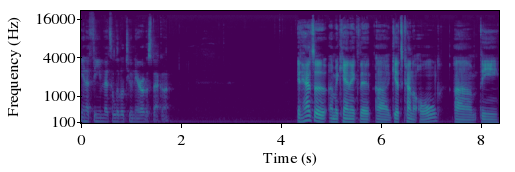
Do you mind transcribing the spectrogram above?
in a theme that's a little too narrow to spec on. It has a, a mechanic that uh, gets kind of old. Um, the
